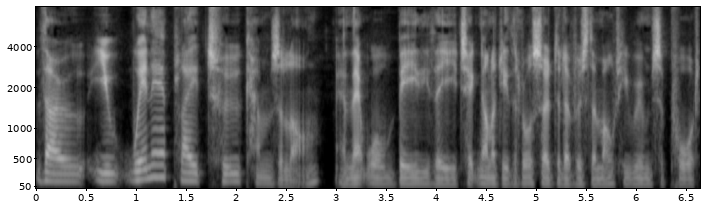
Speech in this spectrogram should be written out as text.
though, you when AirPlay 2 comes along, and that will be the technology that also delivers the multi room support,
